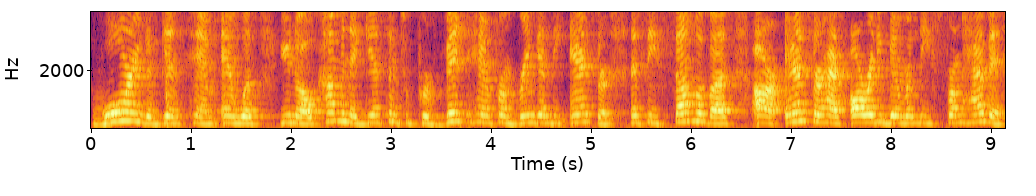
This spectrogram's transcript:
warring against him and was, you know, coming against him to prevent him from bringing the answer. And see, some of us, our answer has already been released from heaven.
